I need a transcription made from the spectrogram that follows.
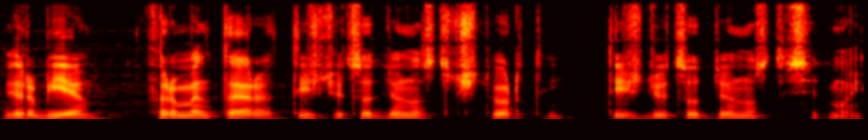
Вербье, Ферментера, 1994-1997.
